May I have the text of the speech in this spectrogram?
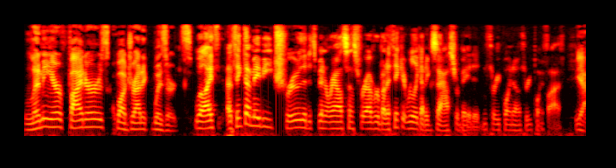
Linear Fighters Quadratic Wizards. Well, I th- I think that may be true that it's been around since forever, but I think it really got exacerbated in 3.0, 3.5. Yeah.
